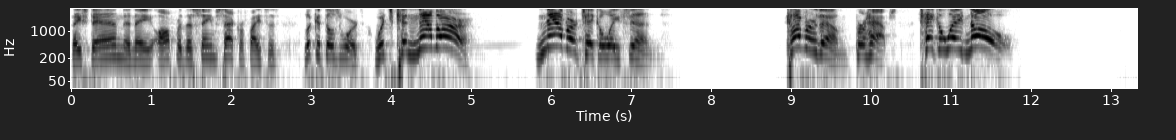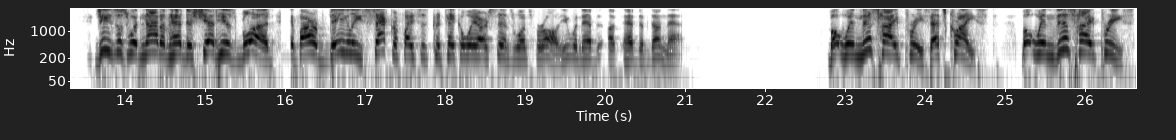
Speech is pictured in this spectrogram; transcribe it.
They stand and they offer the same sacrifices. Look at those words, which can never, never take away sins. Cover them, perhaps. Take away, no. Jesus would not have had to shed his blood if our daily sacrifices could take away our sins once for all. He wouldn't have uh, had to have done that. But when this high priest, that's Christ, but when this high priest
